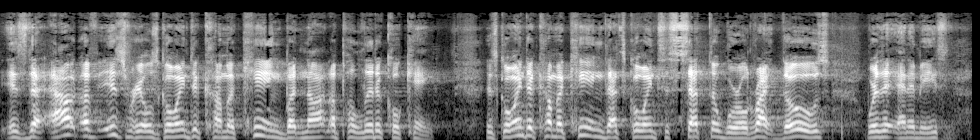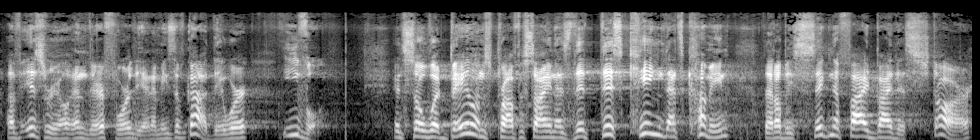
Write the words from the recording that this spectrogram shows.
is that out of Israel is going to come a king, but not a political king. Is going to come a king that's going to set the world right. Those were the enemies of Israel and therefore the enemies of God. They were evil. And so, what Balaam's prophesying is that this king that's coming, that'll be signified by this star,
